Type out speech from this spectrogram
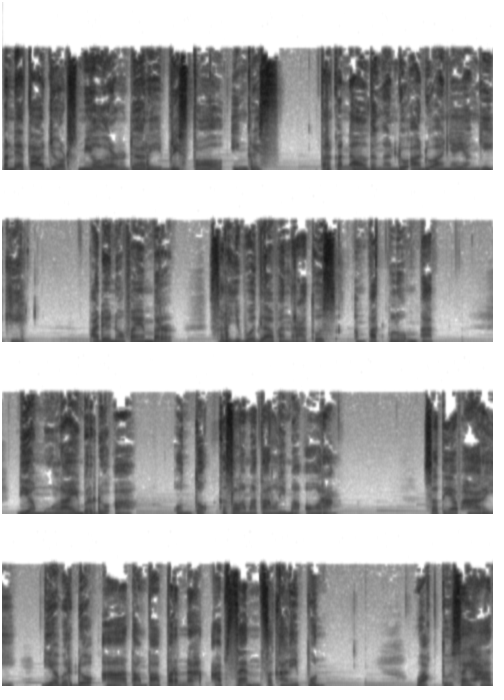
Pendeta George Miller dari Bristol, Inggris, terkenal dengan doa-doanya yang gigih. Pada November 1844, dia mulai berdoa untuk keselamatan lima orang. Setiap hari, dia berdoa tanpa pernah absen sekalipun. Waktu sehat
